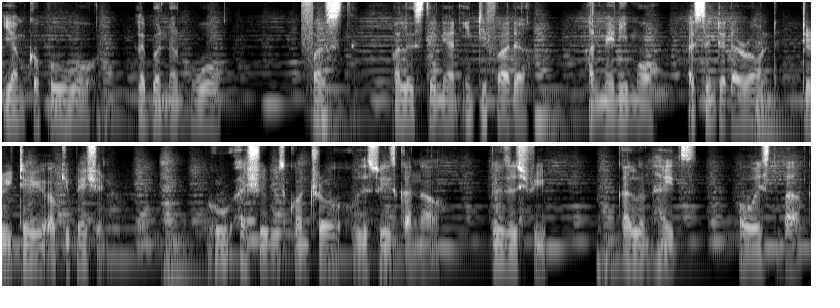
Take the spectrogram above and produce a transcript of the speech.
Yom Kippur War, Lebanon War, First Palestinian Intifada, and many more are centered around territorial occupation. Who assumes control of the Suez Canal, Gaza Strip, Golan Heights, or West Bank?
